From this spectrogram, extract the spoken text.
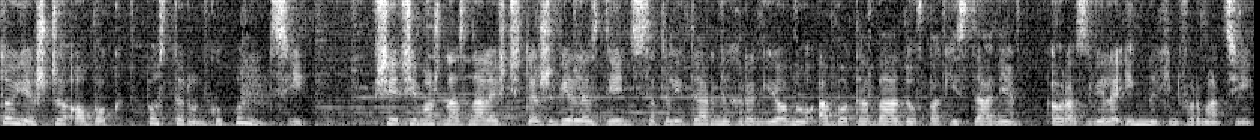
to jeszcze obok posterunku policji. W sieci można znaleźć też wiele zdjęć satelitarnych regionu Abbottabadu w Pakistanie oraz wiele innych informacji,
